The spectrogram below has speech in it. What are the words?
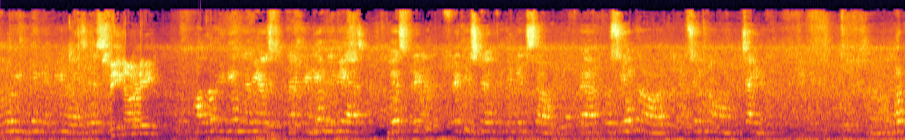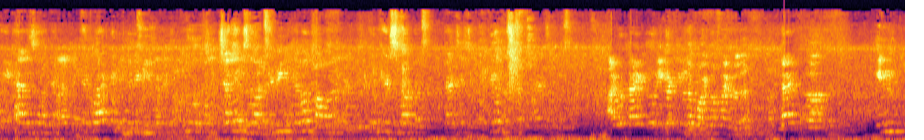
Although Indian Navy has speak loudly. although Indian Navy has, Indian Navy has less threat strength in its uh, uh, ocean, uh, ocean uh, China. But it has acquired capability to challenge treaty naval power in its waters. That is structure. I would like to recontinue the point of my brother that uh, in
